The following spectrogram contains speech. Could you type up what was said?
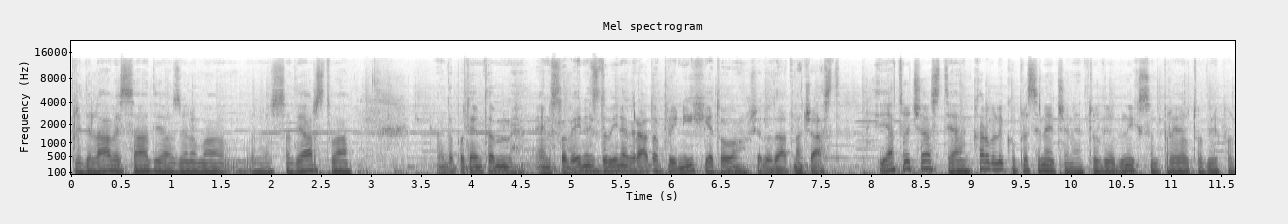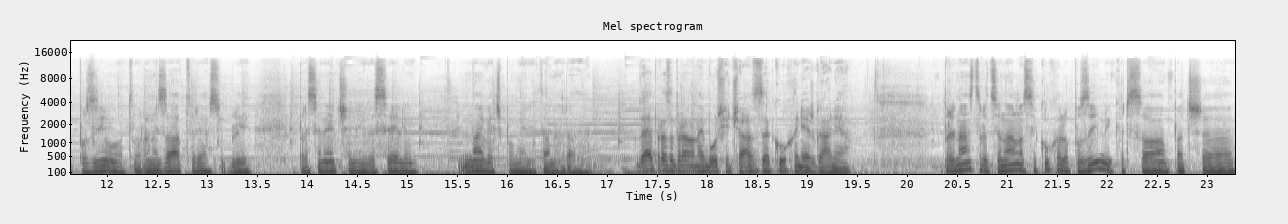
pridelave sadja oziroma sadjarstva. Da potem tam en slovenec dobi nagrado pri njih, je to še dodatna čast. Ja, to je čast, ja. kar veliko presenečenje. Tudi od njih sem prejel tudi poziv od organizatorja, so bili presenečeni, veseli. Največ pomeni ta nagrada. Kdaj je pravzaprav najboljši čas za kuhanje žganja? Pri nas tradicionalno se je kuhalo po zimi, ker so pač. Uh,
